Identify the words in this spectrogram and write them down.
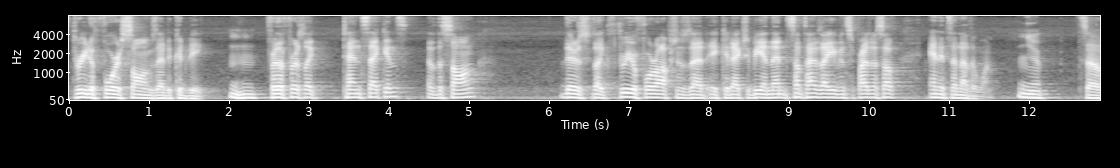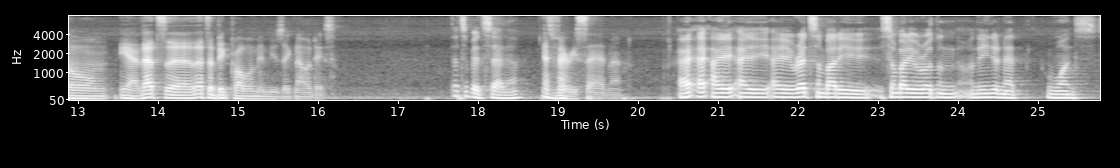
three to four songs that it could be. Mm-hmm. For the first like ten seconds of the song, there's like three or four options that it could actually be, and then sometimes I even surprise myself, and it's another one. Yeah. So yeah, that's a that's a big problem in music nowadays. That's a bit sad, huh? That's very sad, man. I, I, I, I- I read somebody somebody wrote on, on the internet once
